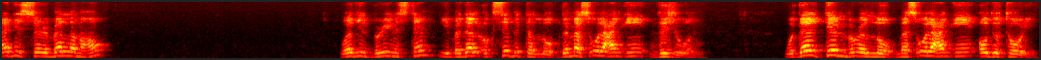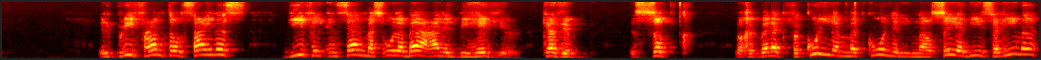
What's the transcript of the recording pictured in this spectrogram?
أدي ال cerebellum اهو وأدي ال brain stem. يبقى ده ال occipital lobe. ده مسؤول عن إيه؟ visual. وده ال temporal lobe. مسؤول عن إيه؟ auditory. ال prefrontal science دي في الإنسان مسؤولة بقى عن ال behavior كذب. الصدق. واخد بالك؟ فكل لما تكون الناصية دي سليمة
